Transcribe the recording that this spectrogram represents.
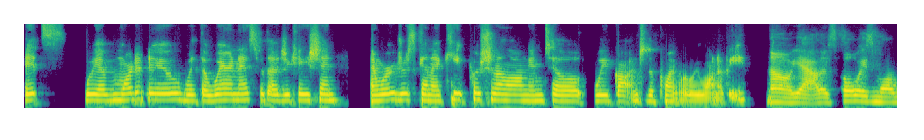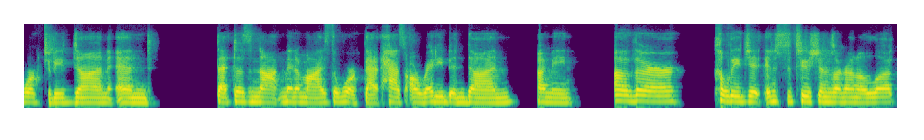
it's, we have more to do with awareness, with education, and we're just going to keep pushing along until we've gotten to the point where we want to be. No, yeah, there's always more work to be done. And that does not minimize the work that has already been done. I mean, other collegiate institutions are going to look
